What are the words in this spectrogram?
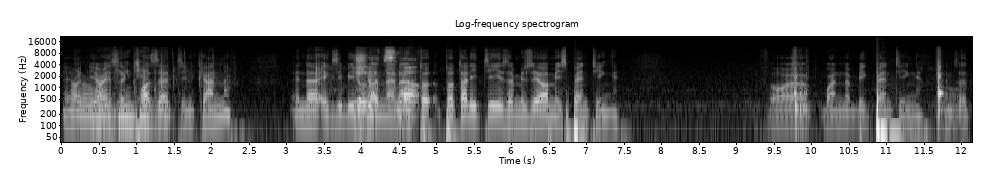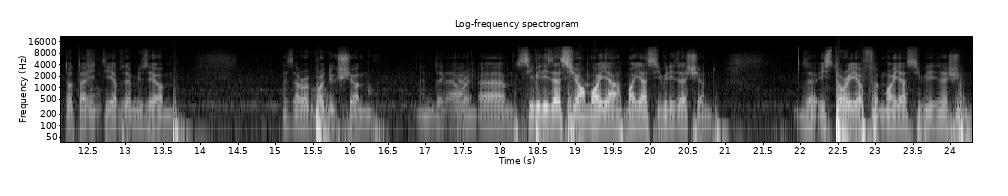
Here, here is a the in Japan. Croisette in Cannes. And the exhibition that and smell. uh, to- totality the museum is painting. For uh, one uh, big painting and the totality of the museum. The reproduction and the Cannes. Um, civilization Moya, Moya civilization. The history of uh, Moya civilization.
